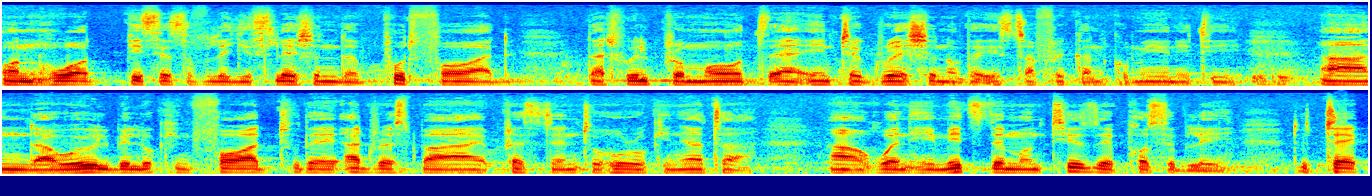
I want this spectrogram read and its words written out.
on what pieces of legislation they put forward that will promote uh, integration of the East African community. Mm -hmm. And uh, we will be looking forward to the address by President Uhuru Kenyatta uh, when he meets them on Tuesday, possibly, to take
